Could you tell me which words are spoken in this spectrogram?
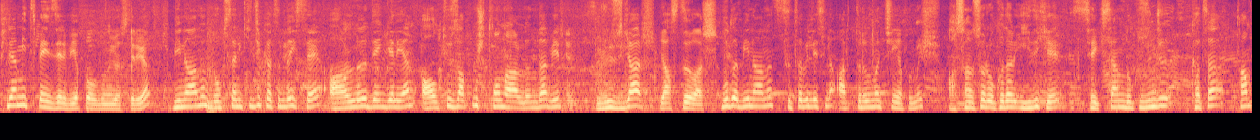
piramit benzeri bir yapı olduğunu gösteriyor. Binanın 92. katında ise ağırlığı dengeleyen 660 ton ağırlığında bir rüzgar yastığı var. Bu da binanın stabilitesini arttırılmak için yapılmış. Asansör o kadar iyiydi ki 89. kata tam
